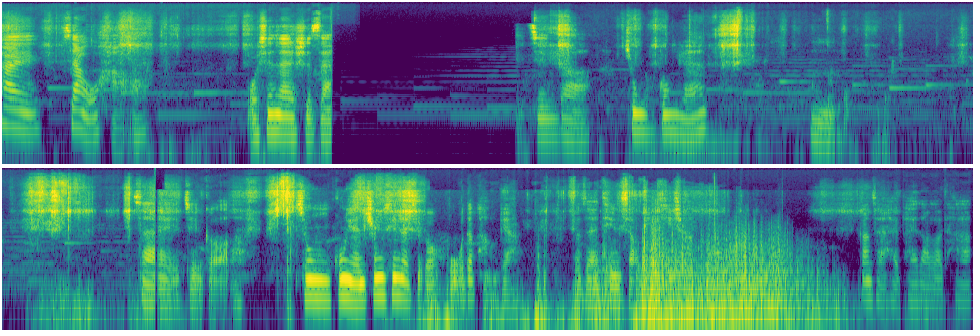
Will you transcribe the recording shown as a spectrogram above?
嗨，下午好。我现在是在北京的中国公园，嗯，在这个中公园中心的这个湖的旁边，我在听小皮皮唱歌。刚才还拍到了他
